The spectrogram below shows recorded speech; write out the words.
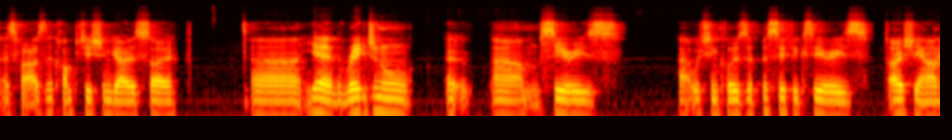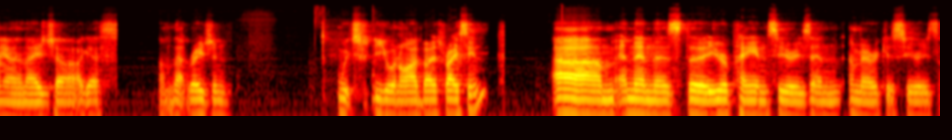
as far as the competition goes. So uh, yeah, the regional uh, um, series, uh, which includes the Pacific series, Oceania and Asia, I guess um, that region, which you and I both race in. Um, and then there's the European series and America's series,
